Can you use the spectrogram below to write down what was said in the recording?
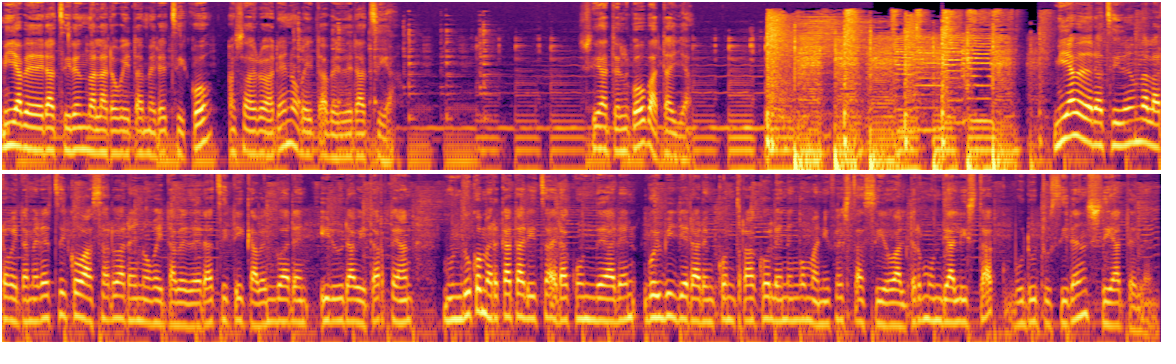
Mila bederatziren dalaro geita meretziko, azaroaren hogeita bederatzia. Seattlego bataia. Mila bederatziren dalaro geita meretziko azaroaren hogeita bederatzitik abenduaren irura bitartean munduko merkataritza erakundearen goibileraren kontrako lehenengo manifestazio altermundialistak burutu ziren Seattleen.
